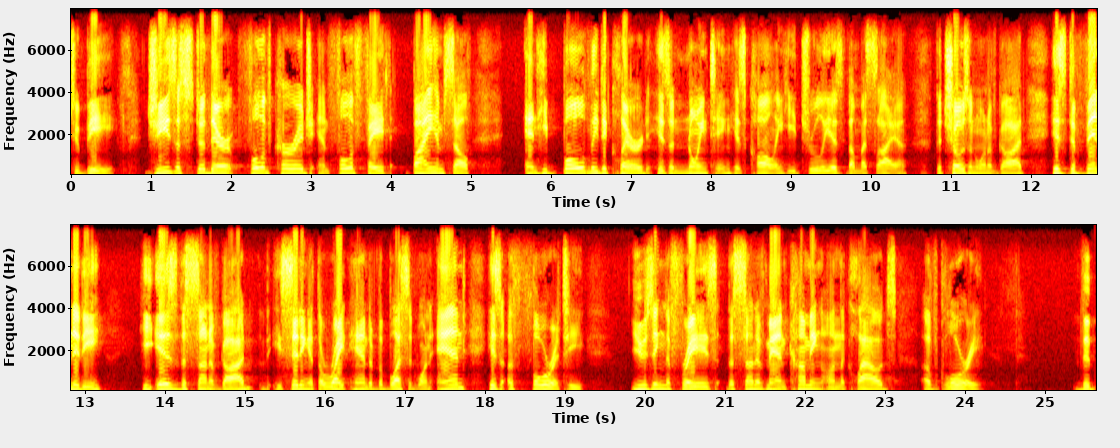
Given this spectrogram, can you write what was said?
to be. Jesus stood there full of courage and full of faith by himself, and he boldly declared his anointing, his calling. He truly is the Messiah, the chosen one of God, his divinity. He is the Son of God. He's sitting at the right hand of the Blessed One, and his authority using the phrase, the Son of Man coming on the clouds of glory. The,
